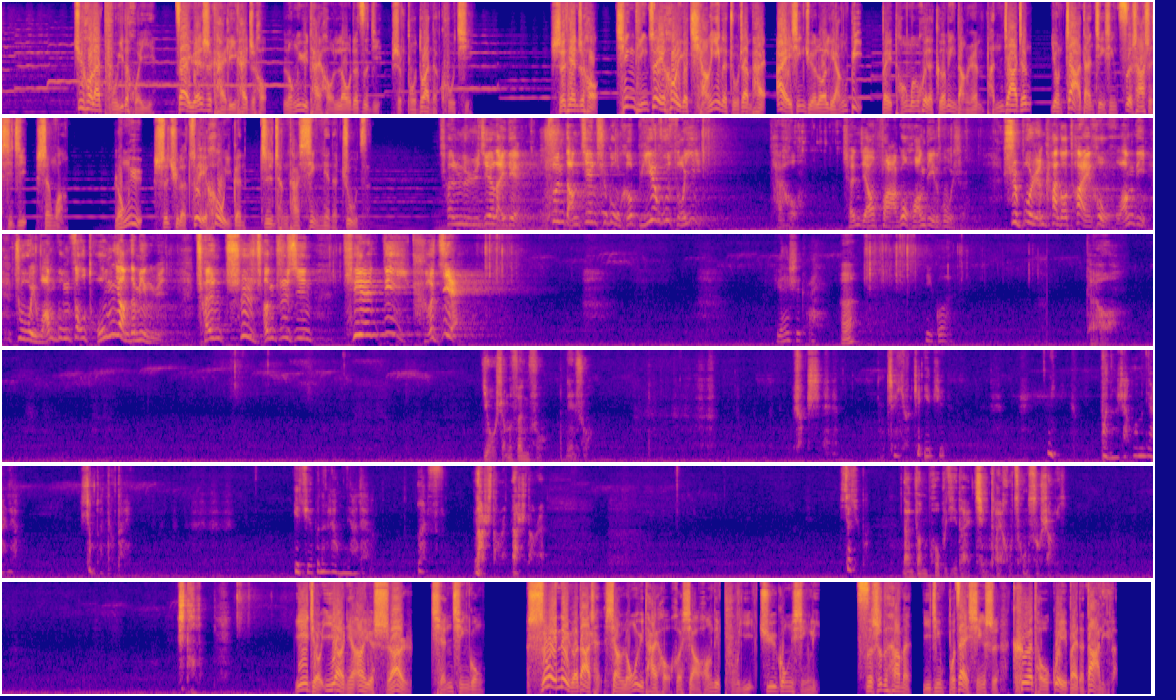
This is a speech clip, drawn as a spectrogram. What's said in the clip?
据后来溥仪的回忆，在袁世凯离开之后，隆裕太后搂着自己是不断的哭泣。十天之后，清廷最后一个强硬的主战派爱新觉罗梁弼。被同盟会的革命党人彭家珍用炸弹进行自杀式袭击身亡，隆裕失去了最后一根支撑他信念的柱子。臣屡接来电，孙党坚持共和，别无所忆。太后，臣讲法国皇帝的故事，是不忍看到太后、皇帝诸位王公遭同样的命运。臣赤诚之心，天地可见。袁世凯，啊，你过来。太后，有什么吩咐？您说。若是真有这一日，你不能让我们娘俩上断头台，也绝不能让我们娘俩饿死。那是当然，那是当然。下去吧。南方迫不及待，请太后从速商议。知道了。一九一二年二月十二日，乾清宫，十位内阁大臣向隆裕太后和小皇帝溥仪鞠躬行礼。此时的他们已经不再行使磕头跪拜的大礼了，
